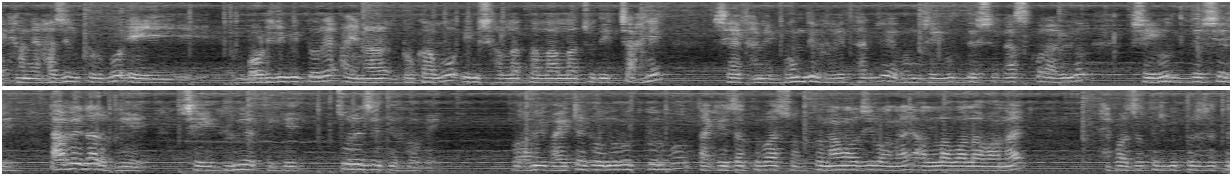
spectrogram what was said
এখানে হাজির করব, এই বডির ভিতরে আয়না ঢোকাবো। ইনশাল্লাহ তালা আল্লাহ যদি চাহে, সে এখানে বন্দি হয়ে থাকবে এবং যে উদ্দেশ্যে কাজ করা হলো সেই উদ্দেশ্যের তাবেদার হয়ে সেই দুনিয়া থেকে চলে যেতে হবে। তো আমি ভাইটাকে অনুরোধ করব, তাকে যাতে বা সত্য নামাজি বানায়, আল্লাহওয়ালা বানায়, হেফাজতের ভিতরে যাতে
